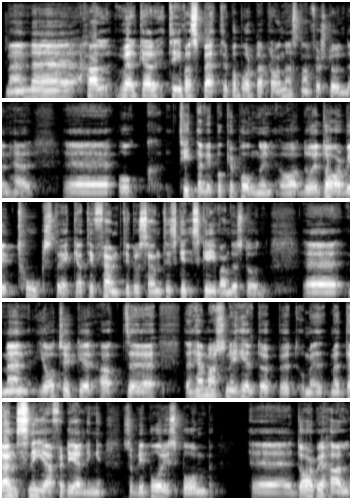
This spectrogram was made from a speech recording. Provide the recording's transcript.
Men eh, Hall verkar trivas bättre på bortaplan nästan för stunden här. Eh, och tittar vi på kupongen, ja då är Derby toksträcka till 50% i sk skrivande stund. Eh, men jag tycker att eh, den här matchen är helt öppet och med, med den snea fördelningen så blir Boris Bomb Eh, Derby Hall,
